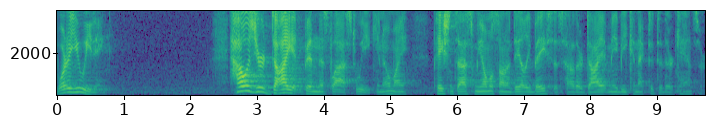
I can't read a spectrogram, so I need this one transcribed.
What are you eating? How has your diet been this last week? You know, my patients ask me almost on a daily basis how their diet may be connected to their cancer.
